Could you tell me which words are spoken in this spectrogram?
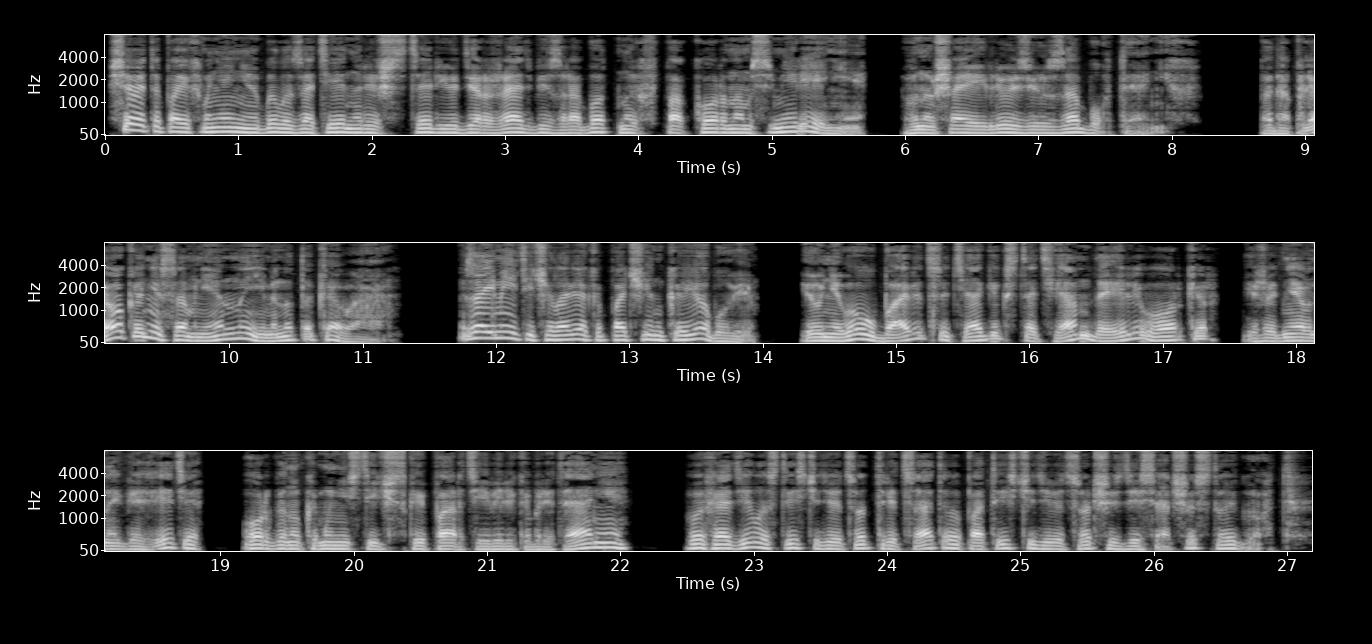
Все это, по их мнению, было затеяно лишь с целью держать безработных в покорном смирении, внушая иллюзию заботы о них. Подоплека, несомненно, именно такова. Займите человека починкой обуви, и у него убавится тяги к статьям Daily Worker, ежедневной газете, органу Коммунистической партии Великобритании, выходила с 1930 по 1966 год.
